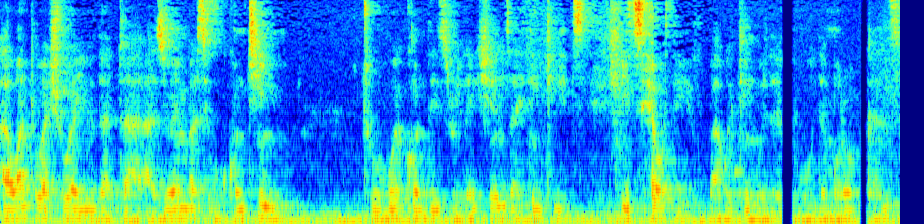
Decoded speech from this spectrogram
I want to assure you that uh, as your embassy will continue to work on these relations, I think it's, it's healthy by working with the the Moroccans.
